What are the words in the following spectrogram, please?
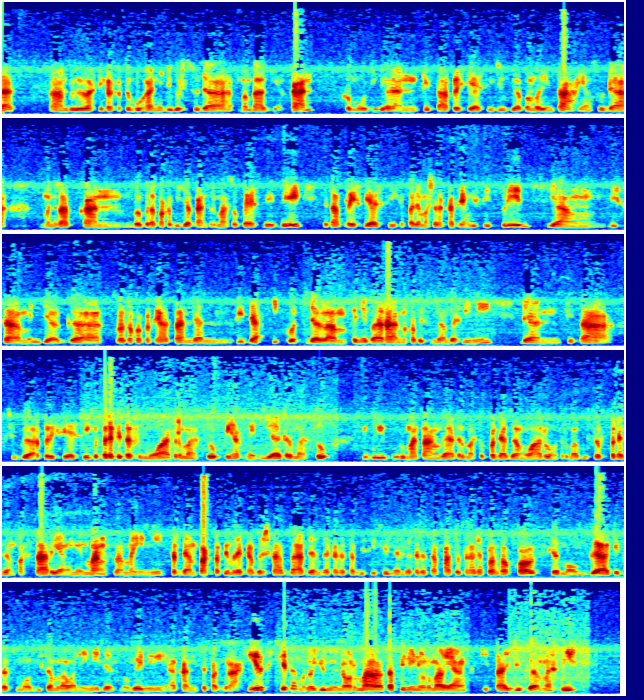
Alhamdulillah tingkat kesembuhannya juga sudah membahagiakan. Kemudian kita apresiasi juga pemerintah yang sudah menerapkan beberapa kebijakan termasuk PSBB. Kita apresiasi kepada masyarakat yang disiplin, yang bisa menjaga protokol kesehatan dan tidak ikut dalam penyebaran COVID-19 ini. Dan kita juga apresiasi kepada kita semua, termasuk pihak media, termasuk ibu-ibu rumah tangga, termasuk pedagang warung, termasuk pedagang pasar yang memang selama ini terdampak tapi mereka bersabar dan mereka tetap disiplin dan mereka tetap patuh terhadap protokol. Semoga kita semua bisa melawan ini dan semoga ini akan cepat berakhir. Kita menuju new normal, tapi new normal yang kita juga masih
